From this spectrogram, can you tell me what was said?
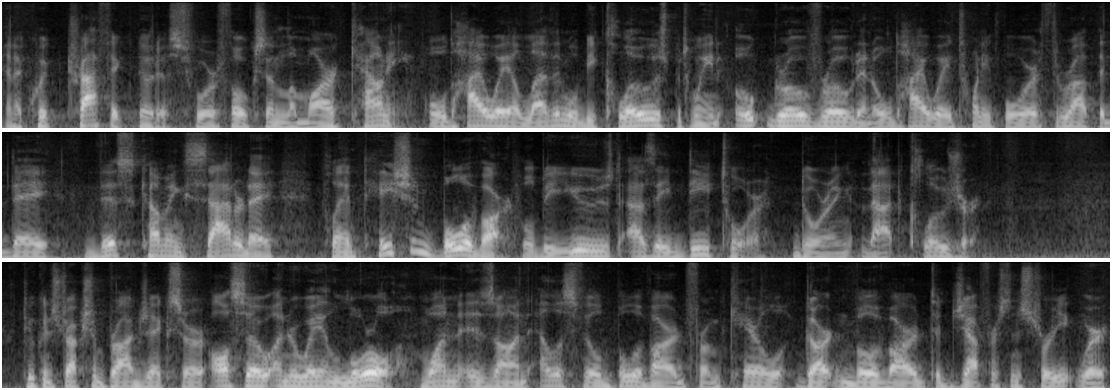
And a quick traffic notice for folks in Lamar County. Old Highway 11 will be closed between Oak Grove Road and Old Highway 24 throughout the day this coming Saturday. Plantation Boulevard will be used as a detour during that closure. Two construction projects are also underway in Laurel. One is on Ellisville Boulevard from Carroll Gartin Boulevard to Jefferson Street, where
